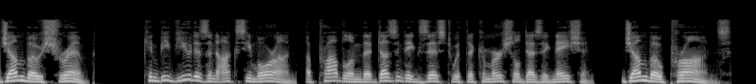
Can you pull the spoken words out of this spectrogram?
jumbo shrimp, can be viewed as an oxymoron, a problem that doesn't exist with the commercial designation, jumbo prawns.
